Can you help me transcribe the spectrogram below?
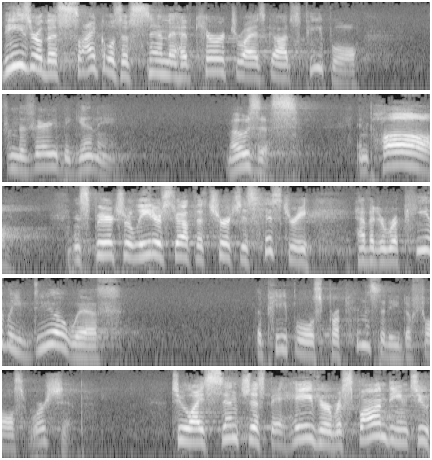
These are the cycles of sin that have characterized God's people from the very beginning. Moses and Paul and spiritual leaders throughout the church's history have had to repeatedly deal with the people's propensity to false worship to licentious behavior, responding to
